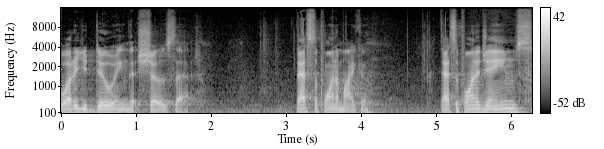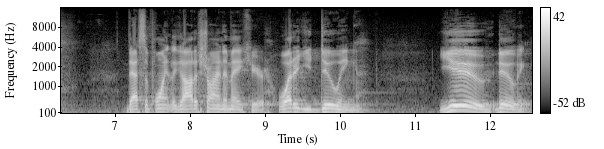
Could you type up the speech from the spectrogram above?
What are you doing that shows that? That's the point of Micah. That's the point of James. That's the point that God is trying to make here. What are you doing? You doing.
